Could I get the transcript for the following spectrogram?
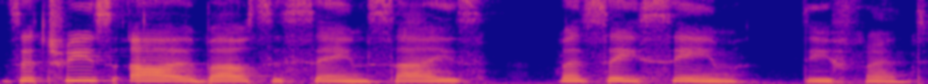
the trees are about the same size, but they seem different.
